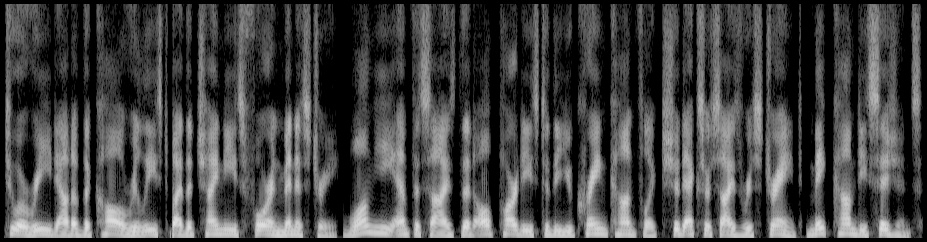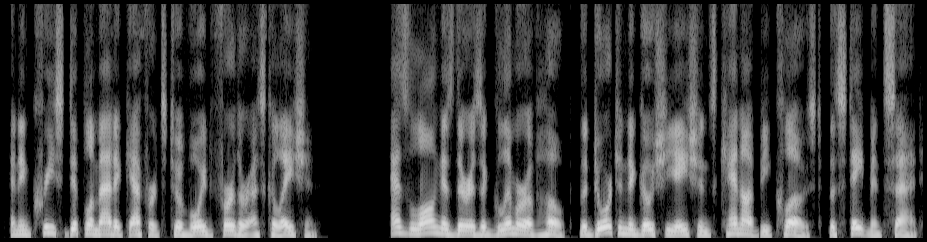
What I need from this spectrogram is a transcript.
to a readout of the call released by the Chinese Foreign Ministry, Wang Yi emphasized that all parties to the Ukraine conflict should exercise restraint, make calm decisions, and increase diplomatic efforts to avoid further escalation. As long as there is a glimmer of hope, the door to negotiations cannot be closed, the statement said.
